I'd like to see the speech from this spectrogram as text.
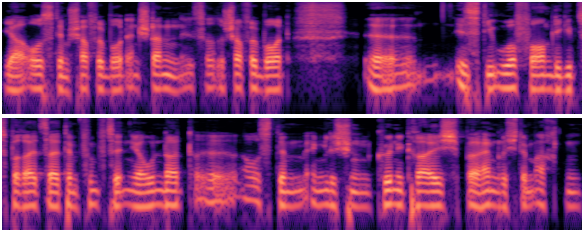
ja aus dem Shuffleboard entstanden ist. Also Shuffleboard äh, ist die Urform, die gibt's bereits seit dem 15. Jahrhundert äh, aus dem englischen Königreich bei Heinrich dem Achten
